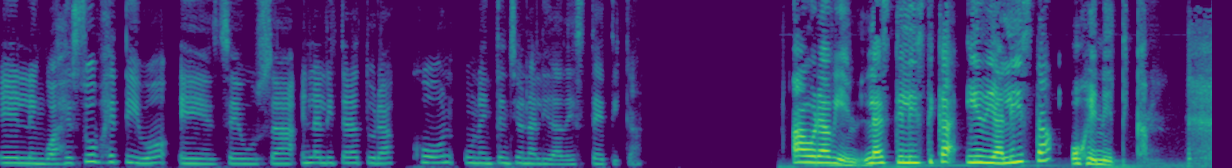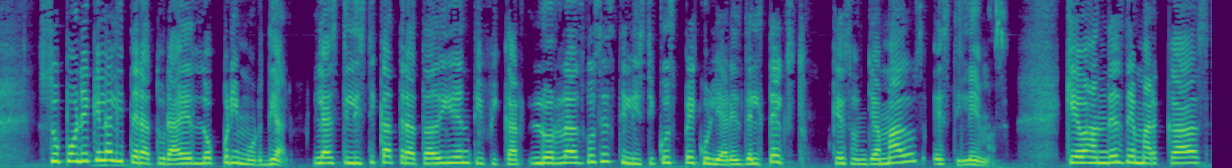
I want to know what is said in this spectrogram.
el lenguaje subjetivo eh, se usa en la literatura con una intencionalidad estética. Ahora bien, la estilística idealista o genética. Supone que la literatura es lo primordial. La estilística trata de identificar los rasgos estilísticos peculiares del texto, que son llamados estilemas, que van desde marcas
